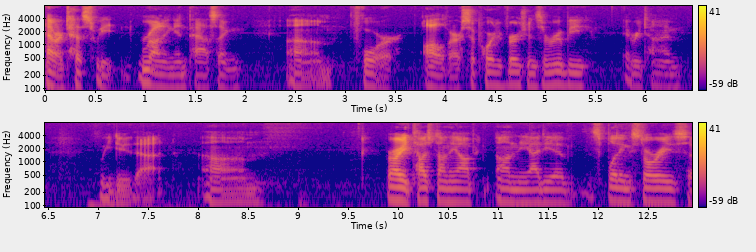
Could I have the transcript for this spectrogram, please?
have our test suite running and passing um, for all of our supported versions of Ruby every time we do that. Um, we already touched on the op- on the idea of splitting stories, so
